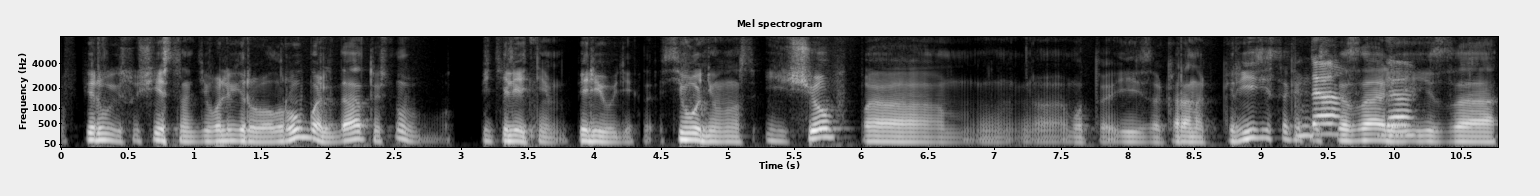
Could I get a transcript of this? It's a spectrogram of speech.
впервые существенно девальвировал рубль, да, то есть, ну, в пятилетнем периоде. Сегодня у нас еще по, э, вот из-за коронакризиса, как да, вы сказали, да. из-за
